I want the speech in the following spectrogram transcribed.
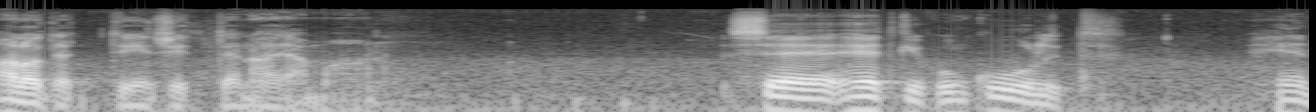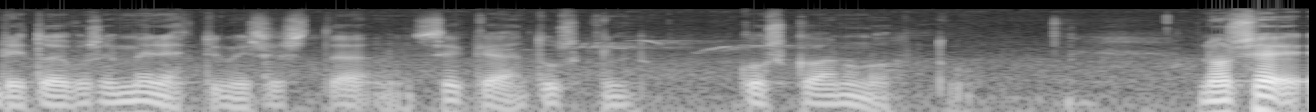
aloitettiin sitten ajamaan. Se hetki, kun kuulit Henri Toivosen menettymisestä, sekään tuskin koskaan unohtuu. No se,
